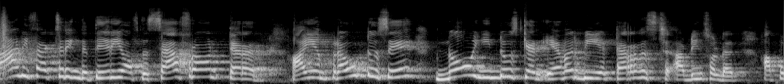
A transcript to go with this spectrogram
manufacturing the theory of the saffron terror I am proud to say no Hindus can ever be a terrorist அப்படின்னு சொல்றாரு. அப்போ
